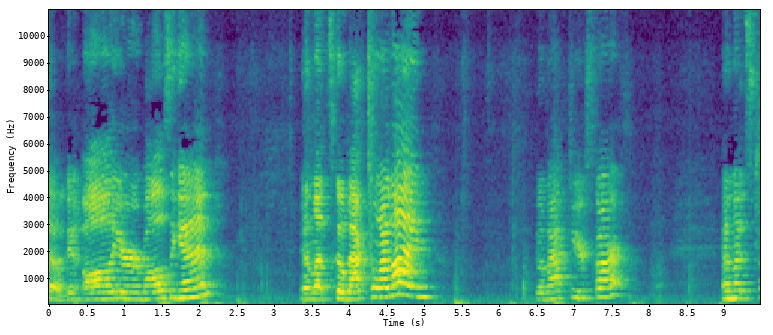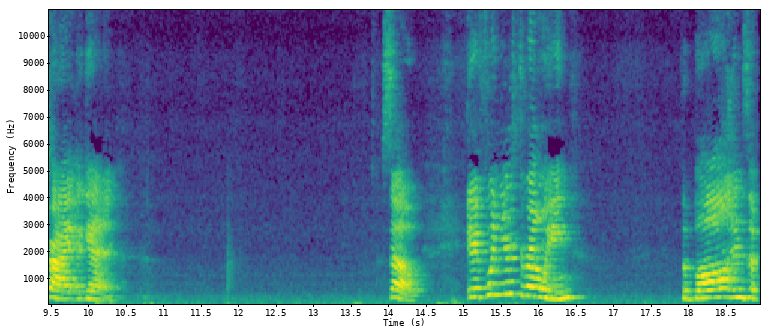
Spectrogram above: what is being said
So get all your balls again. And let's go back to our line. Go back to your scarf. And let's try again. So, if when you're throwing, the ball ends up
